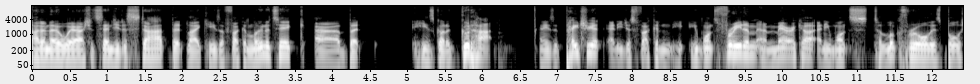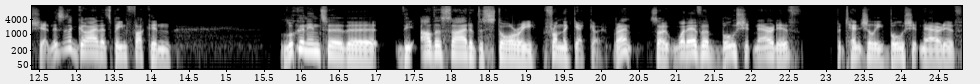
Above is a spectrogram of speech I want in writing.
I don't know where I should send you to start, but like he's a fucking lunatic, uh, but he's got a good heart and he's a patriot and he just fucking he, he wants freedom and America and he wants to look through all this bullshit. And this is a guy that's been fucking looking into the the other side of the story from the get go, right? So, whatever bullshit narrative, potentially bullshit narrative,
